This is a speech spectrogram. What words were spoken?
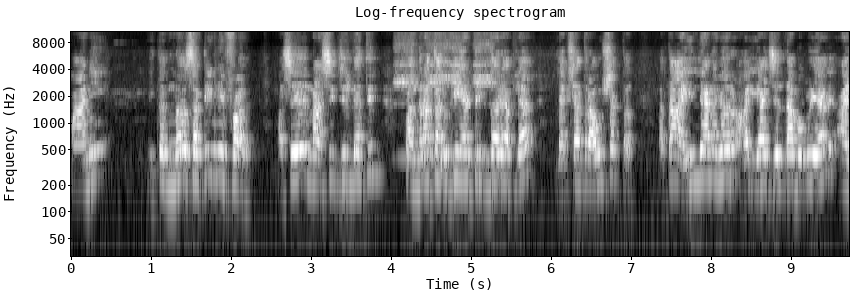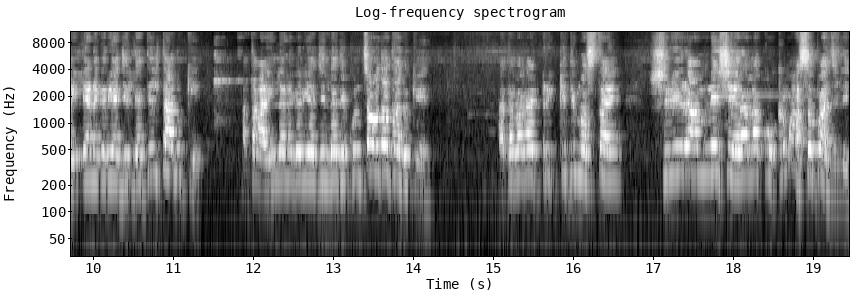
आणि इथं न साठी निफाड असे नाशिक जिल्ह्यातील पंधरा तालुके या ट्रिकद्वारे आपल्या लक्षात राहू शकतात. आता अहिल्यानगर या जिल्हा बघूया. अहिल्यानगर या जिल्ह्यातील तालुके. आता अहिल्यानगर या जिल्ह्यात एकूण चौदा तालुके आहेत. आता बघा ट्रिक किती मस्त आहे. श्रीरामने शेराला कोकम असं पाजले.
